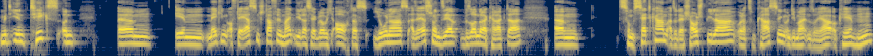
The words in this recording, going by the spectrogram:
mit ihren Ticks und ähm, im Making of der ersten Staffel meinten die das ja, glaube ich, auch, dass Jonas, also er ist schon ein sehr besonderer Charakter, ähm, zum Set kam, also der Schauspieler oder zum Casting und die meinten so, ja, okay, hm.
